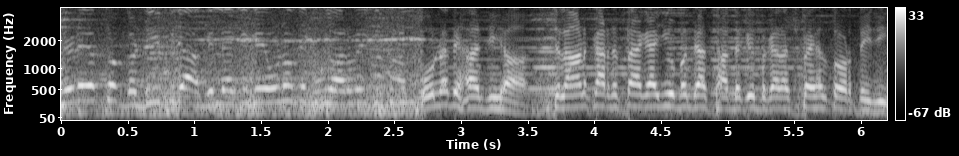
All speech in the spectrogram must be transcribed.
ਜਿਹੜੇ ਇੱਥੋਂ ਗੱਡੀ ਭਜਾ ਕੇ ਲੈ ਕੇ ਗਏ ਉਹਨਾਂ ਤੇ ਕੋਈ ਕਾਰਵਾਈ ਕੀਤੀ ਉਹਨਾਂ ਦੇ ਹਾਂਜੀ ਹਾਂ। ਚਲਾਨ ਕਰ ਦਿੱਤਾ ਗਿਆ ਜੀ ਉਹ ਬੰਦਾ ਸੱਦ ਕੇ ਬਕਾਇਦਾ ਸਪੈਸ਼ਲ ਤੌਰ ਤੇ ਜੀ।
